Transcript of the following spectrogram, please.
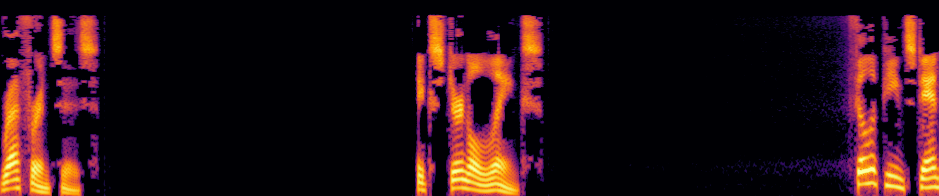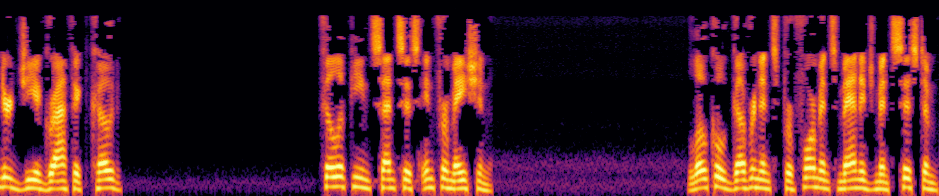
References External links. Philippine Standard Geographic Code. Philippine Census Information. Local Governance Performance Management System.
